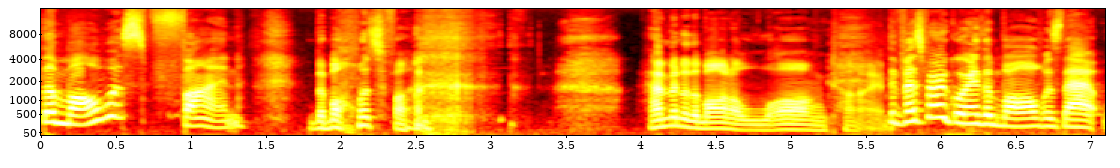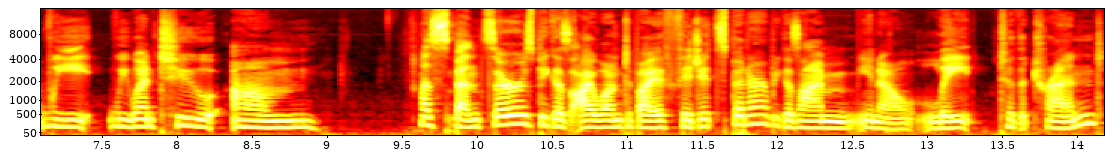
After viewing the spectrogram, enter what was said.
The mall was fun. The mall was fun. Haven't been to the mall in a long time. The best part of going to the mall was that we we went to um a Spencer's because I wanted to buy a fidget spinner because I'm, you know, late to the trend.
